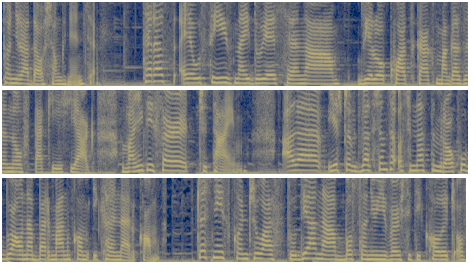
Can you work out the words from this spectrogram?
to nie lada osiągnięcie. Teraz AOC znajduje się na wielu okładkach magazynów takich jak Vanity Fair czy Time, ale jeszcze w 2018 roku była ona barmanką i kelnerką. Wcześniej skończyła studia na Boston University College of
